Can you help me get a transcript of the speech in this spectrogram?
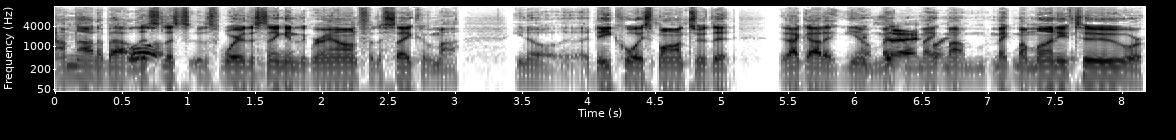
I'm not about Well- let's let's let's wear this thing into the ground for the sake of my, you know, a decoy sponsor that that I got to you know make make my make my money to or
